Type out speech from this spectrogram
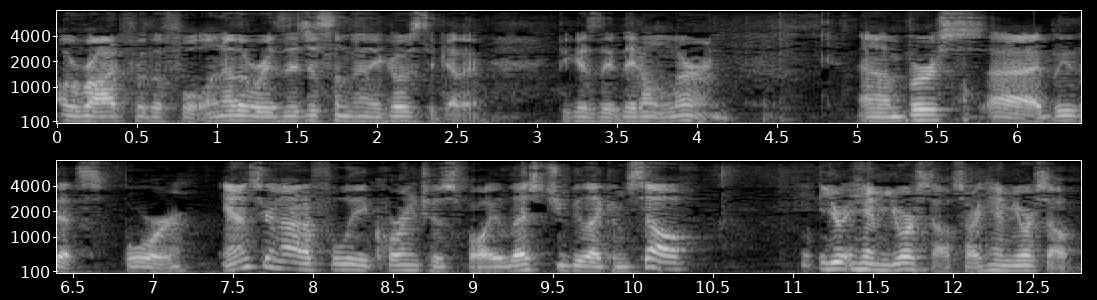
A rod for the fool. In other words, it's just something that goes together because they, they don't learn. Um, verse, uh, I believe that's 4. Answer not a fully according to his folly, lest you be like himself, your, him yourself, sorry, him yourself.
